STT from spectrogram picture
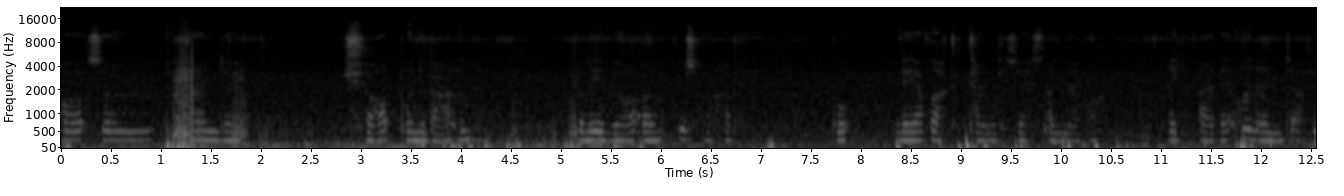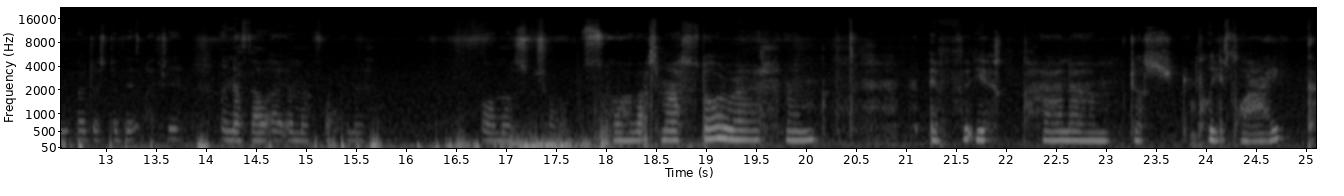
hearts um kind of sharp you bite them. For me they are um so happy. But they have like a tang taste and never like I bit one and I think they're just a bit lefty and I felt it in my throat and I almost choked. So that's my story. Um if you can um just please like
